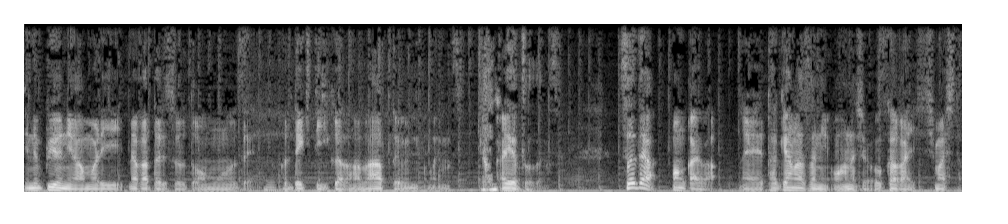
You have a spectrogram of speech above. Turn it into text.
NPO にはあまりなかったりするとは思うので、できていいかなというふうに思います。ありがとうございます。それでは今回は、えー竹花さんにお話をお伺いしました。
